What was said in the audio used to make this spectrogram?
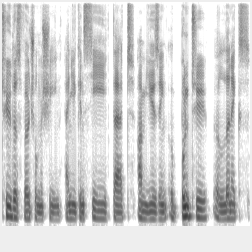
to this virtual machine, and you can see that I'm using Ubuntu Linux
